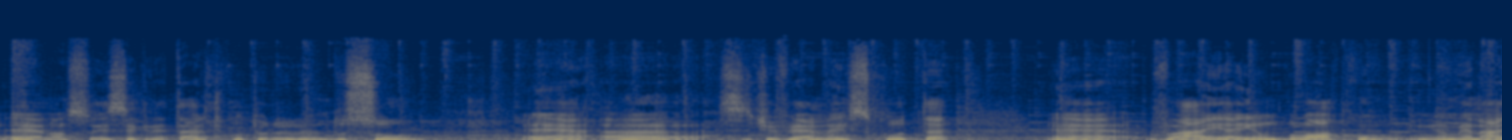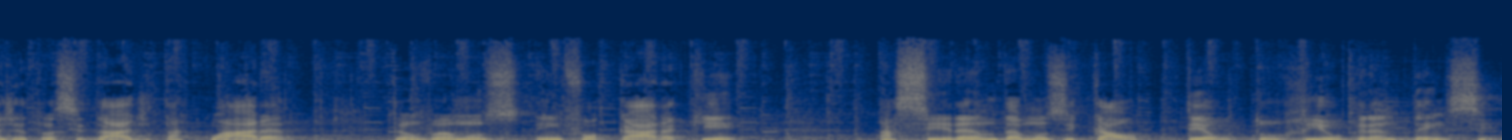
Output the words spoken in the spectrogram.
é, nosso ex-secretário de Cultura do Rio Grande do Sul. É, uh, se estiver na escuta, é, vai aí um bloco em homenagem à tua cidade, Taquara. Então vamos enfocar aqui a ciranda musical Teuto Rio Grandense.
